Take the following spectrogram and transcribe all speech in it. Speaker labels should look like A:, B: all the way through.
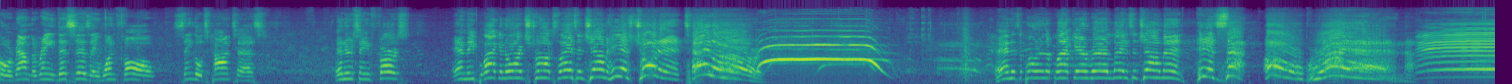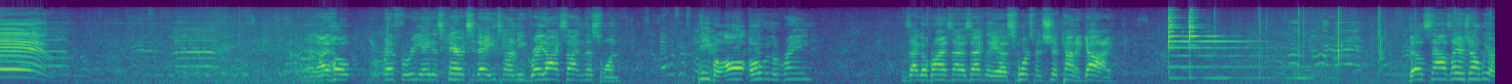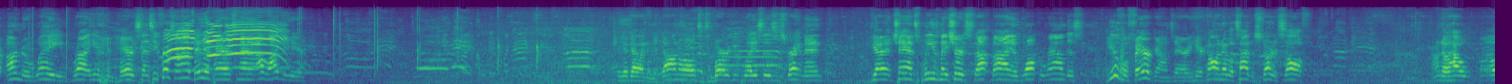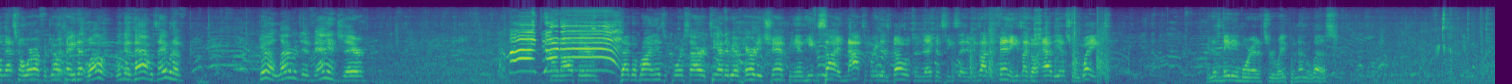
A: people around the ring. This is a one fall singles contest. And Introducing first and the black and orange trunks, ladies and gentlemen, he is Jordan Taylor. And his opponent in the black and red, ladies and gentlemen, he is Zach O'Brien. And I hope referee ate his carrots today. He's going to need great eyesight in this one. People all over the ring. Zach O'Brien's not exactly a sportsmanship kind of guy. Bell sounds, ladies and gentlemen, we are underway right here in Paris, Tennessee. First time I've been in Paris, man. I like it here. You got like a McDonald's and some barbecue places. It's great, man. If you have a chance, please make sure to stop by and walk around this beautiful fairgrounds area here. Colin Noble time to start us off. I don't know how well that's going to wear off for Jordan Taylor. Well, look at that. Was able to get a leverage advantage there.
B: Come on,
A: Coming off there.
B: Jordan!
A: Zach O'Brien is, of course, our TIWF Heritage Champion. He decided not to bring his belt with him today because he said if he's not defending, he's not going to add the extra weight. He doesn't need any more extra weight, but nonetheless.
